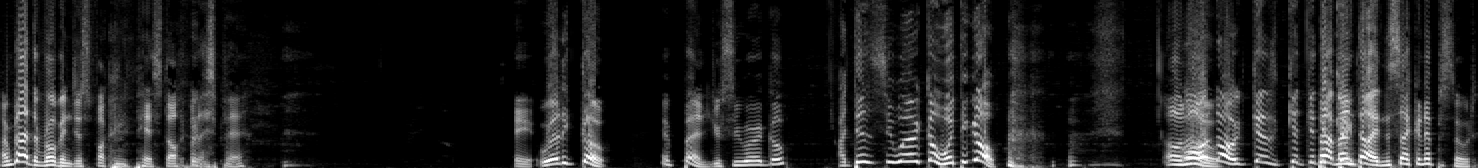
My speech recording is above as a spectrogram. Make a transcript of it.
I'm glad the Robin just fucking pissed off for this bit. Hey, where'd it go? Hey, Ben, you see where it go? I didn't see where it go. Where'd he go? Oh no! Oh no! Get get get the Batman cape. died in the second episode.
